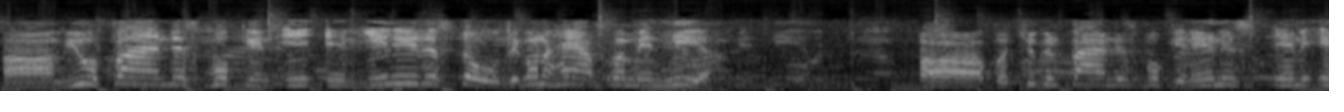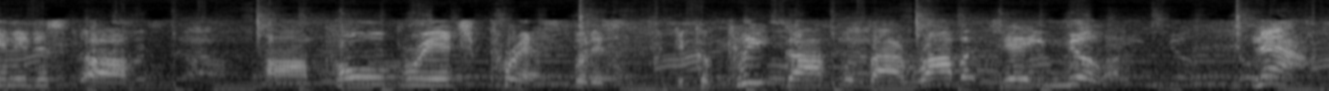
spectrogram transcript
um, you'll find this book in, in, in, any of the stores. They're to have some in here. Uh, but you can find this book in any, in any of this uh, uh, Polebridge Press. But it's The Complete Gospel by Robert J. Miller. Now,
